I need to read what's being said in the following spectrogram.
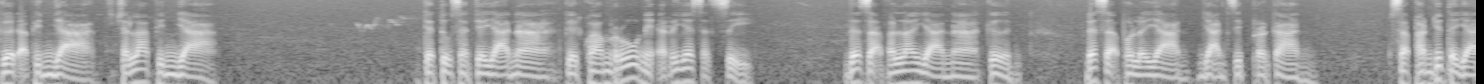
เกิดอภิญญาชลาภิญญา จตุสัจจญาณาเกิดความรู้ในอริยสัจสี่ดสะพลญาณาเกิดดสะพลญาณญาณสิบประการ สัพพัญยุตญา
